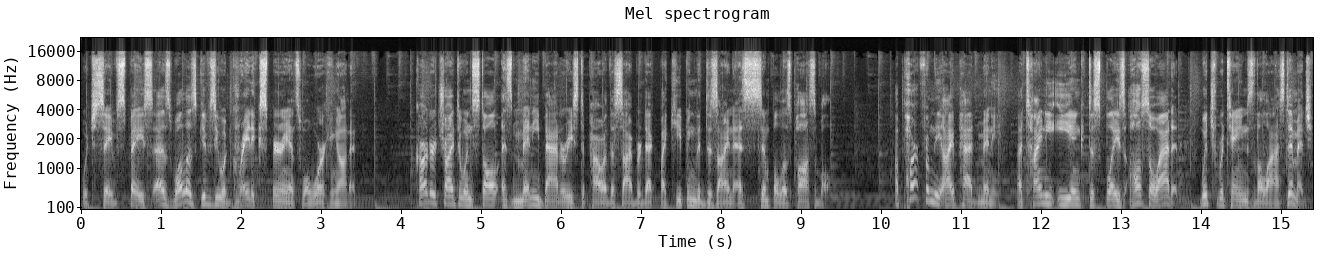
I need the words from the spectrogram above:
which saves space as well as gives you a great experience while working on it. Carter tried to install as many batteries to power the Cyberdeck by keeping the design as simple as possible. Apart from the iPad mini, a tiny e-ink display is also added, which retains the last image,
